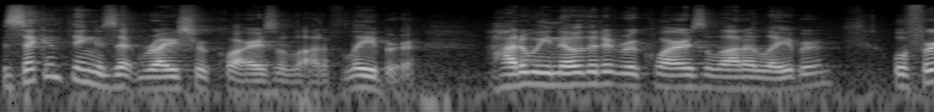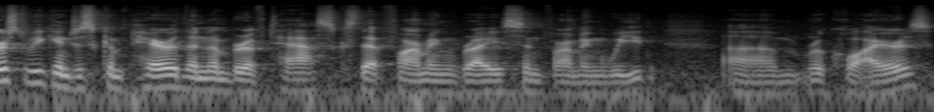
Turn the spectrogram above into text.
The second thing is that rice requires a lot of labor. How do we know that it requires a lot of labor? Well, first we can just compare the number of tasks that farming rice and farming wheat um, requires,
